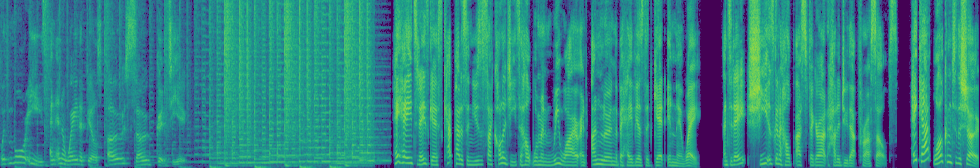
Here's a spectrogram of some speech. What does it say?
with more ease, and in a way that feels oh so good to you. Hey, hey, today's guest, Cat Paterson, uses psychology to help women rewire and unlearn the behaviors that get in their way. And today, she is going to help us figure out how to do that for ourselves. Hey, Cat, welcome to the show.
